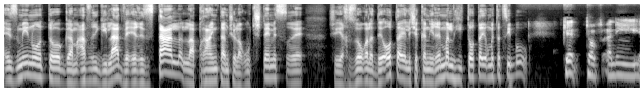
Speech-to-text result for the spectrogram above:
הזמינו אותו גם אברי גלעד וארז טל לפריים טיים של ערוץ 12, שיחזור על הדעות האלה שכנראה מלהיטות היום את הציבור. כן, טוב, אני...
